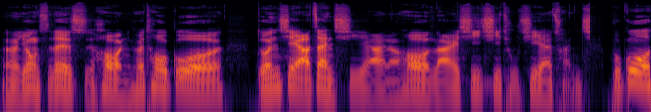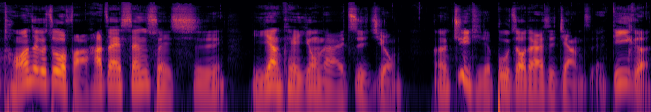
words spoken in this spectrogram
呃游泳池内的时候，你会透过蹲下、站起啊，然后来吸气、吐气来喘气。不过同样这个做法，它在深水池一样可以用来自救。呃，具体的步骤大概是这样子：第一个。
